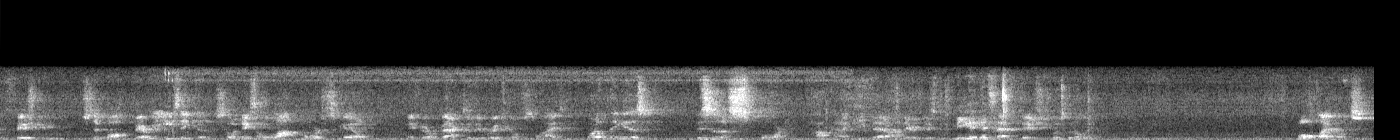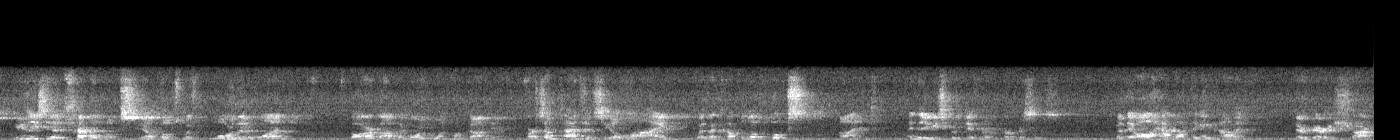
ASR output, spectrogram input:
the fish can slip off very easy, so it takes a lot more skill. If you're back to the original slides, one of the things is, this is a sport. How can I keep that on there? Just me against that fish, who's going to win? multi-hooks. Usually see the treble hooks, you know, hooks with more than one barb on them, more than one hook on there. Or sometimes you'll see a line with a couple of hooks on it, and they're used for different purposes. But they all have one thing in common. They're very sharp.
